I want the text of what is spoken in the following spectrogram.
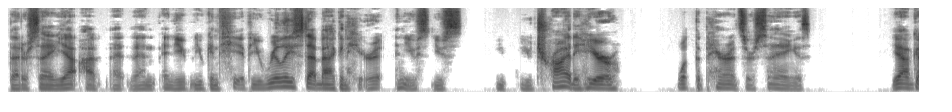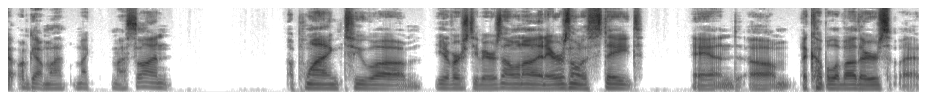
that are saying, "Yeah," I, and and you you can if you really step back and hear it, and you you you, try to hear what the parents are saying is, "Yeah, I've got I've got my my my son applying to um, University of Arizona and Arizona State and um, a couple of others, uh,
